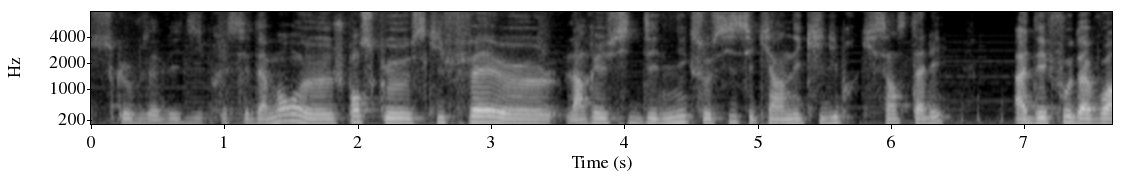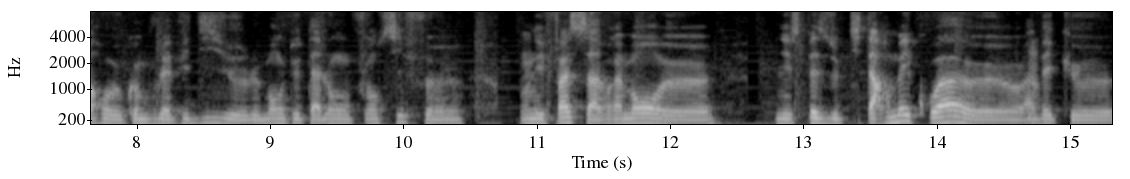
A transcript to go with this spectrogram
ce que vous avez dit précédemment. Euh, je pense que ce qui fait euh, la réussite des Knicks aussi, c'est qu'il y a un équilibre qui s'est installé. À défaut d'avoir, euh, comme vous l'avez dit, le manque de talent offensif, on est face à vraiment une espèce de petite armée, quoi, euh, Mm. avec euh,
